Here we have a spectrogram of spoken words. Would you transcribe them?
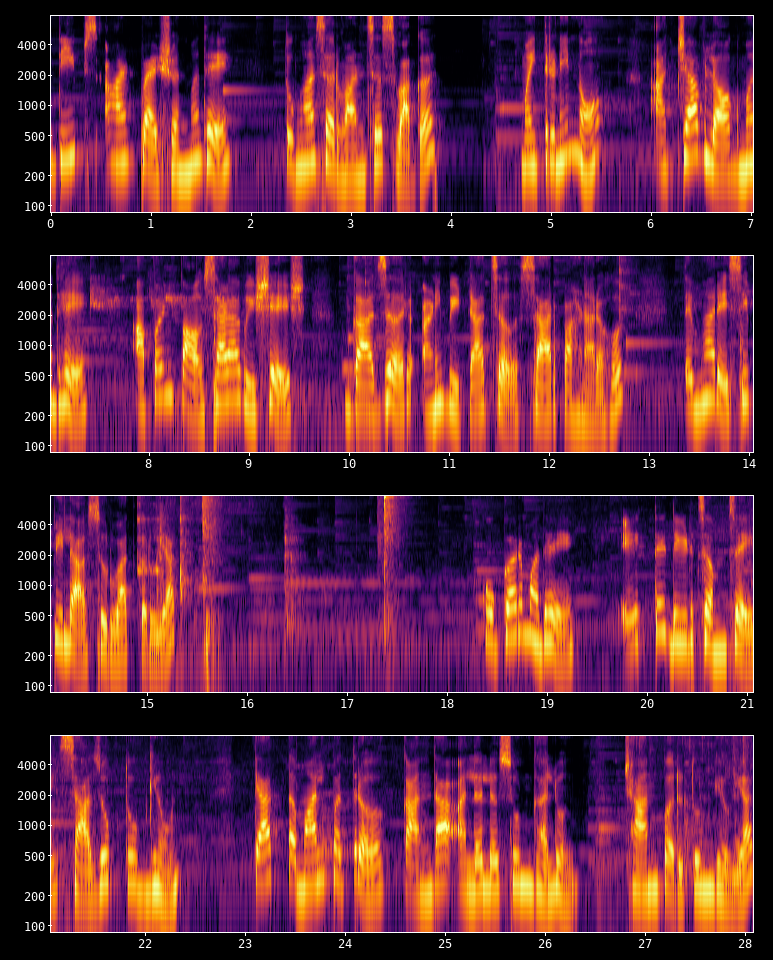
दीप्स आर्ट पॅशनमध्ये तुम्हा सर्वांचं स्वागत. मैत्रिणींनो आजच्या व्लॉगमध्ये आपण पावसाळा विशेष गाजर आणि बिटाचं सार पाहणार आहोत. तेव्हा रेसिपीला सुरुवात करूयात. कुकरमध्ये एक ते दीड चमचे साजूक तूप घेऊन त्यात तमालपत्र कांदा आलं लसूण घालून छान परतून घेऊयात.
